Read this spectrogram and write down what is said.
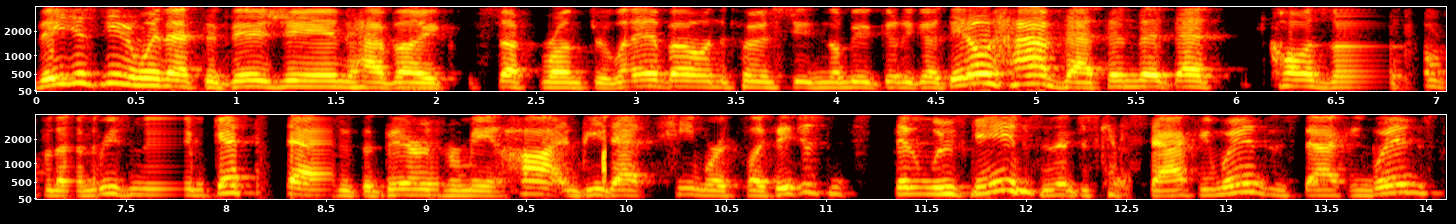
they just need to win that division, have like stuff run through Lambeau in the postseason. They'll be good to go. They don't have that, then that that causes a problem for them. The reason they get that is if the Bears remain hot and be that team where it's like they just didn't lose games and they just kept stacking wins and stacking wins.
